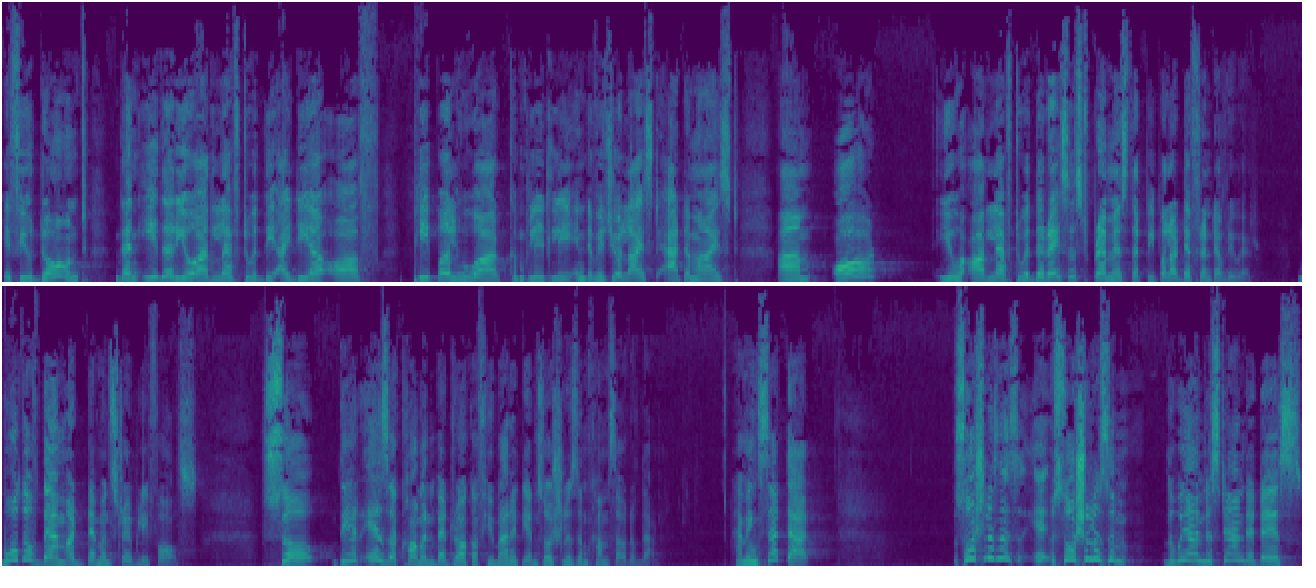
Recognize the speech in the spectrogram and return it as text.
If you don't, then either you are left with the idea of people who are completely individualized, atomized, um, or you are left with the racist premise that people are different everywhere. Both of them are demonstrably false. So there is a common bedrock of humanity, and socialism comes out of that. Having said that, socialism, socialism the way I understand it is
